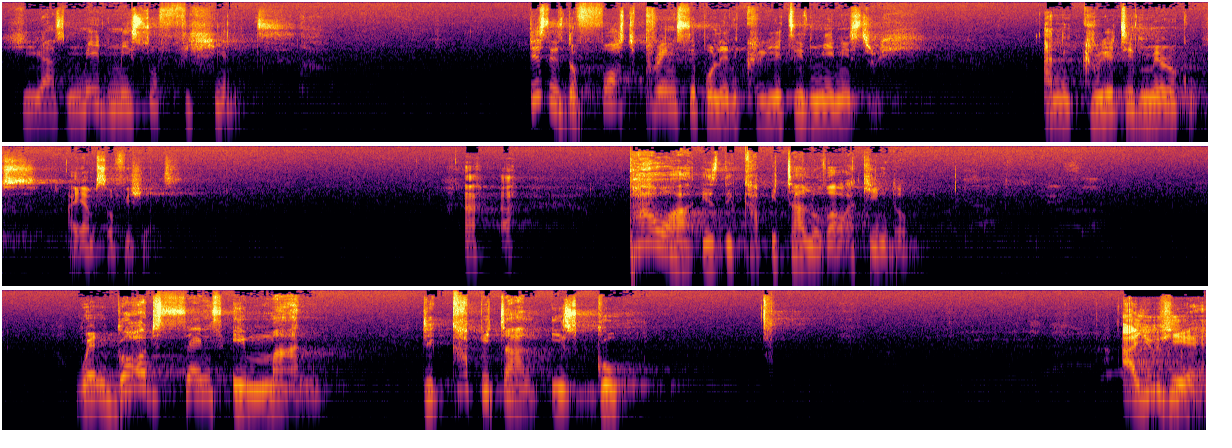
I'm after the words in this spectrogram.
He has made me sufficient. This is the first principle in creative ministry and creative miracles. I am sufficient. Power is the capital of our kingdom. When God sends a man, the capital is go. Are you here?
